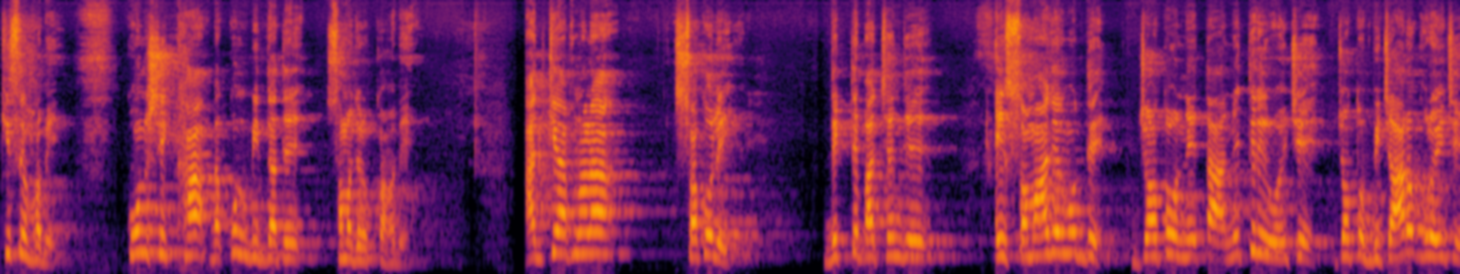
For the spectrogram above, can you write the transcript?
কিসে হবে? কোন শিক্ষা বা কোন বিদ্যাতে সমাজ রক্ষা হবে? আজকে আপনারা সকলেই দেখতে পাচ্ছেন যে এই সমাজের মধ্যে যত নেতা নেত্রী রয়েছে, যত বিচারক রয়েছে,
